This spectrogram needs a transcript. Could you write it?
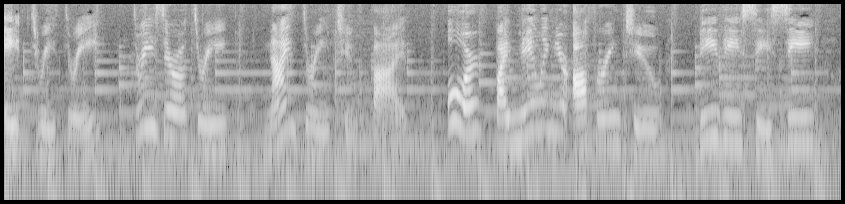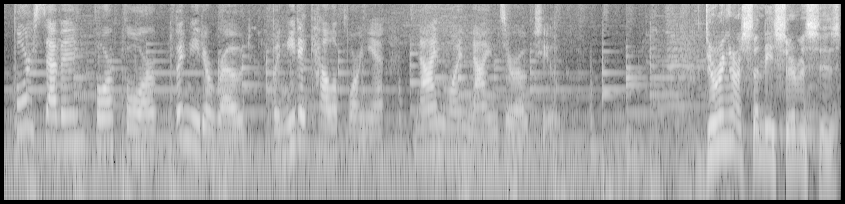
833 303 9325 or by mailing your offering to BVCC 4744 Bonita Road, Bonita, California 91902. During our Sunday services,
